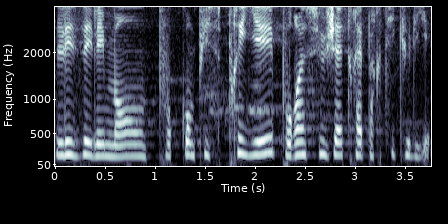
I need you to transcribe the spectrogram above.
les éléments pour qu'on puisse prier pour un sujet très particulier.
